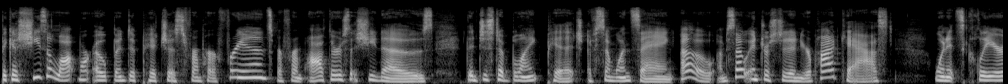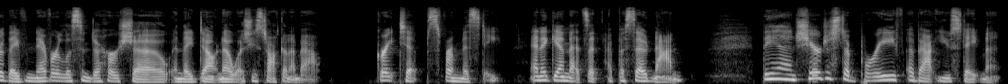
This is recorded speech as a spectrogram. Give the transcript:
because she's a lot more open to pitches from her friends or from authors that she knows than just a blank pitch of someone saying, Oh, I'm so interested in your podcast when it's clear they've never listened to her show and they don't know what she's talking about. Great tips from Misty. And again, that's in episode nine. Then share just a brief about you statement.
